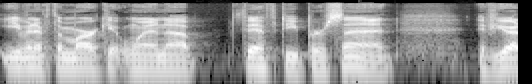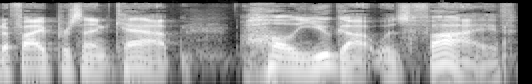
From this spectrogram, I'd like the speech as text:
even if the market went up 50%, if you had a 5% cap, all you got was five.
